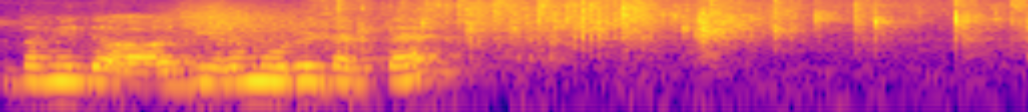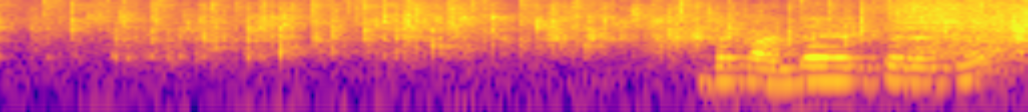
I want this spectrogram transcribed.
आता मी जिरं मोहरी टाकते. आता कांदा ॲड करायचा.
